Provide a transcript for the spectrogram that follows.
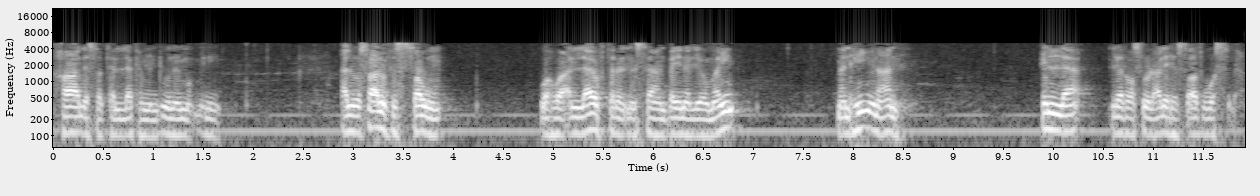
خالصة لك من دون المؤمنين. الوصال في الصوم وهو أن لا يفطر الإنسان بين اليومين منهي عنه إلا للرسول عليه الصلاة والسلام.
